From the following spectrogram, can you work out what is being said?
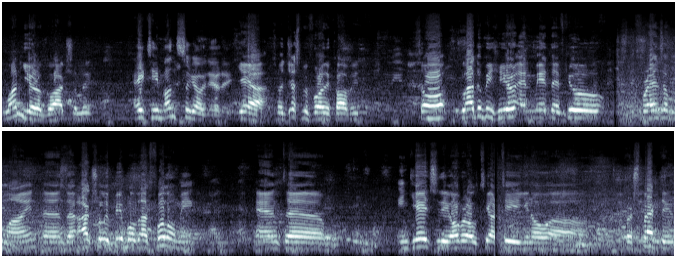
one year ago actually. 18 months ago, nearly. Yeah, so just before the COVID. So glad to be here and meet a few friends of mine and uh, actually people that follow me and um, engage the overall TRT, you know, uh, perspective.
